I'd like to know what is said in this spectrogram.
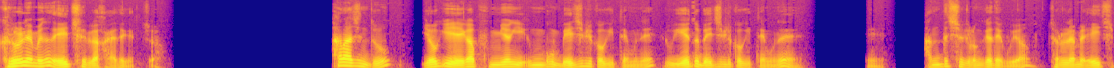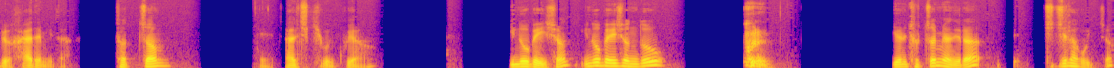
그러려면 HLB가 가야 되겠죠. 하나진도 여기 얘가 분명히 음봉 매집일 거기 때문에 그리고 얘도 매집일 거기 때문에 예, 반드시 여기 넘겨야 되고요. 저러려면 HB가 가야 됩니다. 저점 예, 잘 지키고 있고요. 이노베이션, 이노베이션도 얘는 저점이 아니라 지지를 하고 있죠.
